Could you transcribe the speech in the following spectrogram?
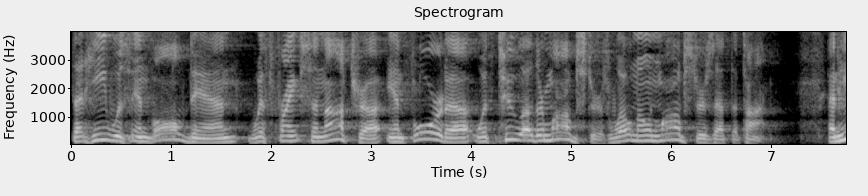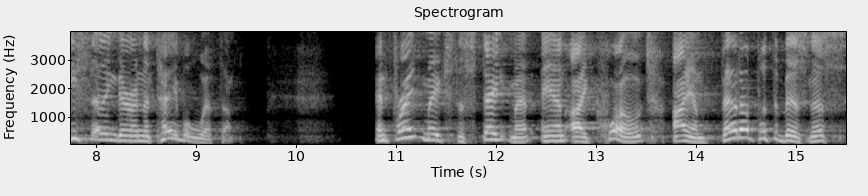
that he was involved in with Frank Sinatra in Florida with two other mobsters, well known mobsters at the time. And he's sitting there in the table with them. And Frank makes the statement, and I quote, I am fed up with the business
